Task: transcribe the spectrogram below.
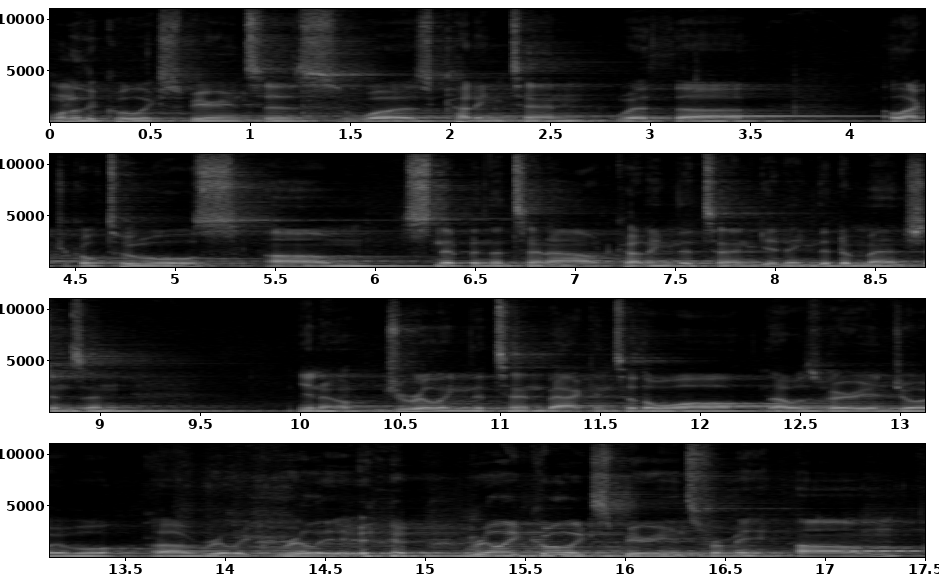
one of the cool experiences was cutting tin with uh, electrical tools, um, snipping the tin out, cutting the tin, getting the dimensions, and you know, drilling the tin back into the wall. That was very enjoyable. Uh, really, really, really cool experience for me. Um,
